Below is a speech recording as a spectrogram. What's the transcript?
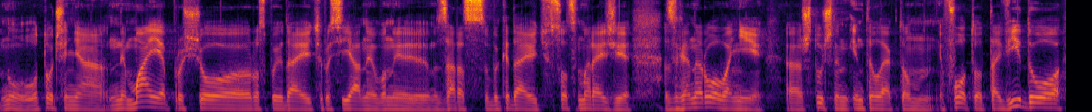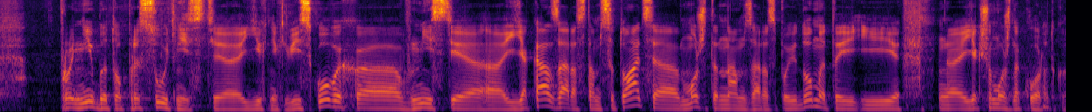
е, ну оточення немає. Про що розповідають росіяни? Вони зараз викидають в соцмережі згенеровані е, штучним інтелектом фото та відео. Про нібито присутність їхніх військових в місті. Яка зараз там ситуація? Можете нам зараз повідомити, і якщо можна коротко.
